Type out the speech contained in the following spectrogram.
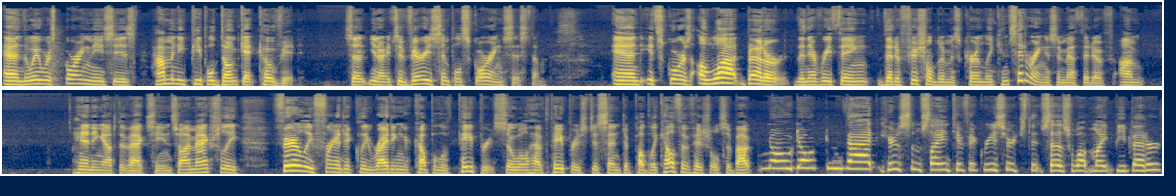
And the way we're scoring these is how many people don't get COVID. So, you know, it's a very simple scoring system. And it scores a lot better than everything that officialdom is currently considering as a method of um, handing out the vaccine. So I'm actually fairly frantically writing a couple of papers. So we'll have papers to send to public health officials about no, don't do that. Here's some scientific research that says what might be better.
